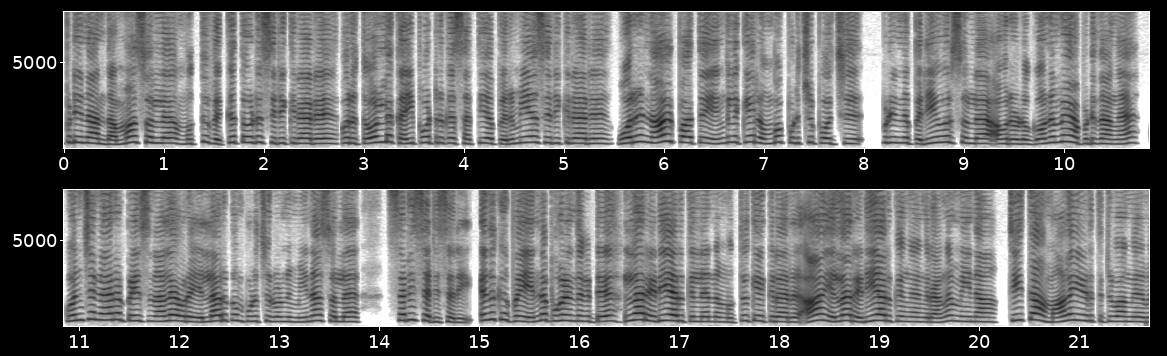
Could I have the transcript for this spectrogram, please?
அப்படின்னு அந்த அம்மா சொல்ல முத்து வெக்கத்தோட சிரிக்கிறாரு. ஒரு தோல்ல கை போட்டிருக்க சத்யா பெருமையா சிரிக்கிறாரு. ஒரு நாள் பார்த்து எங்களுக்கே ரொம்ப புடிச்சு போச்சு அப்படின்னு பெரியவர் சொல்ல அவரோட குணமே அப்படிதாங்க. கொஞ்ச நேரம் பேசினாலே அவரை எல்லாருக்கும் பிடிச்சிரும்னு மீனா சொல்ல சரி சரி சரி. எதுக்கு இப்ப என்ன புகழ்ந்துகிட்டு? எல்லாம் ரெடியா இருக்குல்லன்னு முத்து கேக்குறாரு. ஆ எல்லாம் ரெடியா இருக்குங்கிறாங்க மீனா. சீதா மாலை எடுத்துட்டு வாங்க.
